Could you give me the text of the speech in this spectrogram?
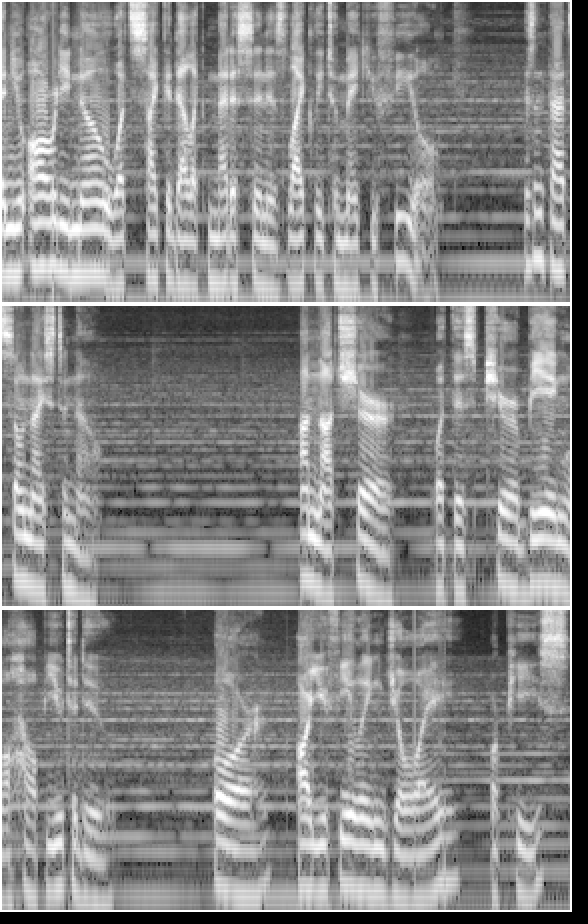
then you already know what psychedelic medicine is likely to make you feel. Isn't that so nice to know? I'm not sure what this pure being will help you to do. Or are you feeling joy or peace?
